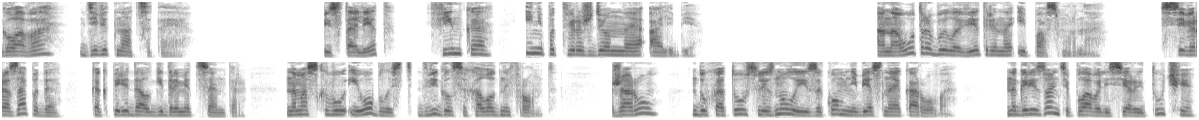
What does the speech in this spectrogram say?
Глава девятнадцатая. Пистолет, финка и неподтвержденное алиби. А на утро было ветрено и пасмурно. С северо-запада, как передал гидрометцентр, на Москву и область двигался холодный фронт. Жару, духоту слезнула языком небесная корова. На горизонте плавали серые тучи,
